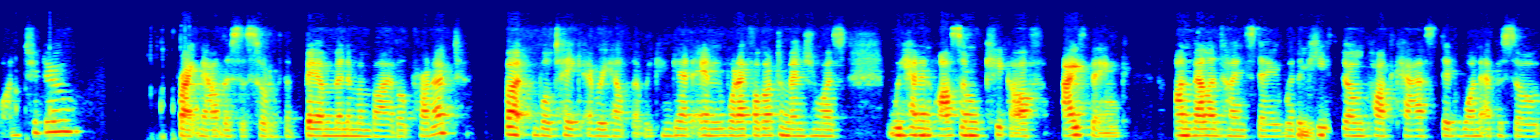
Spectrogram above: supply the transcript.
want to do. Right now, this is sort of the bare minimum viable product, but we'll take every help that we can get. And what I forgot to mention was we had an awesome kickoff, I think, on Valentine's Day with a mm. Keystone podcast, did one episode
